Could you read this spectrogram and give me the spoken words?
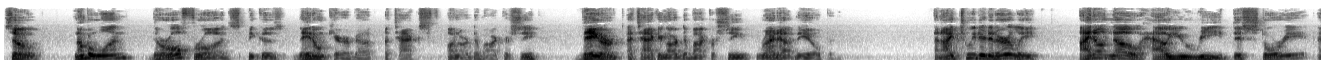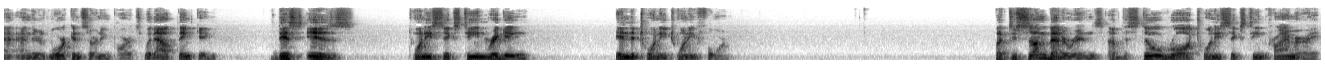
So, number one, they're all frauds because they don't care about attacks on our democracy. They are attacking our democracy right out in the open. And I tweeted it early I don't know how you read this story, and there's more concerning parts, without thinking this is 2016 rigging into 2020 form. But to some veterans of the still raw 2016 primary,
